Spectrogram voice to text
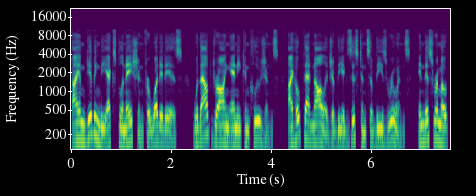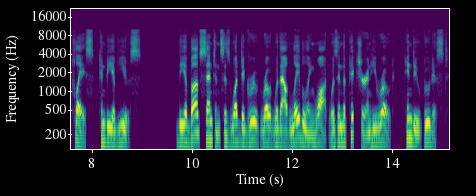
I am giving the explanation for what it is, without drawing any conclusions. I hope that knowledge of the existence of these ruins, in this remote place, can be of use. The above sentence is what de Groot wrote without labeling what was in the picture, and he wrote, Hindu, Buddhist.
